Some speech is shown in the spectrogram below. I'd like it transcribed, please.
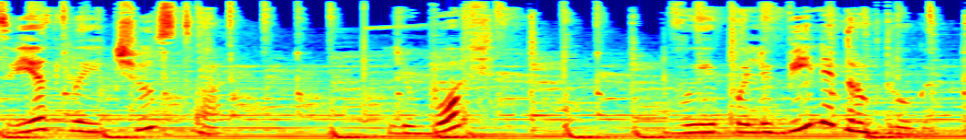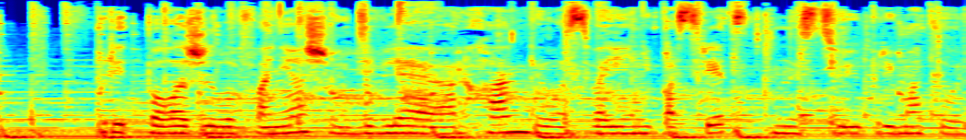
светлые чувства? Любовь? Вы полюбили друг друга? Предположила Фаняша, удивляя Архангела своей непосредственностью и прямотой.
